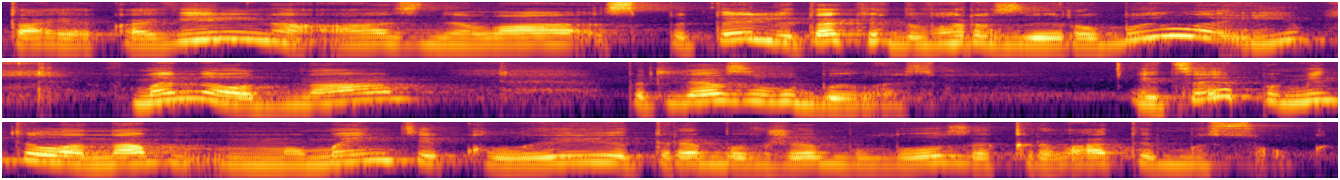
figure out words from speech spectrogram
та, яка вільна, а зняла з петелі. Так я два рази робила, і в мене одна петля загубилась. І це я помітила на моменті, коли треба вже було закривати мисок.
